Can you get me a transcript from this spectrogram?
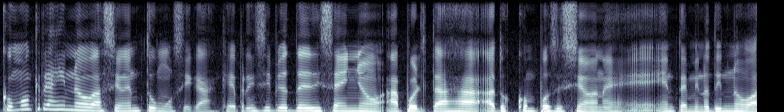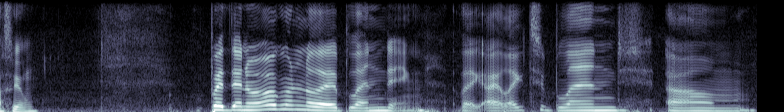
¿Cómo creas innovación en tu música? ¿Qué principios de diseño aportas a, a tus composiciones eh, en términos de innovación? But de nuevo con lo de blending. Like I like to blend um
